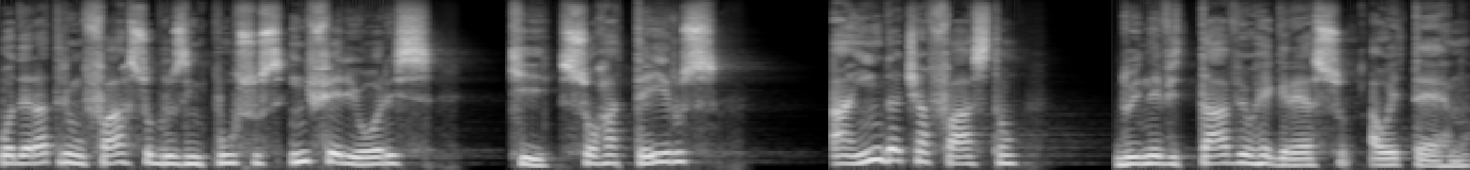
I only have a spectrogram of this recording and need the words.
poderá triunfar sobre os impulsos inferiores que, sorrateiros, ainda te afastam do inevitável regresso ao eterno.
